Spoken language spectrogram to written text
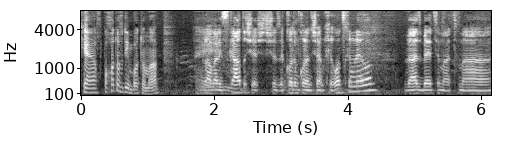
כן, אנחנו פחות עובדים בוטום אפ. לא, אבל הזכרת שיש, שזה קודם כל אנשי המכירות צריכים לאהוב, ואז בעצם ההטמעה,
